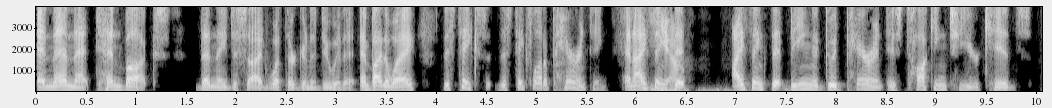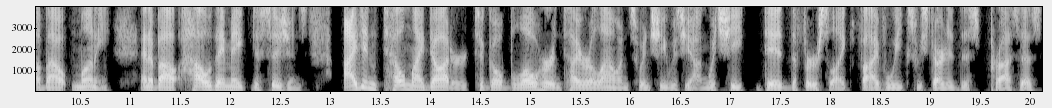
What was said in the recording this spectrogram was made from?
And then that 10 bucks then they decide what they're going to do with it. And by the way, this takes this takes a lot of parenting. And I think yeah. that I think that being a good parent is talking to your kids about money and about how they make decisions. I didn't tell my daughter to go blow her entire allowance when she was young, which she did the first like five weeks. We started this process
